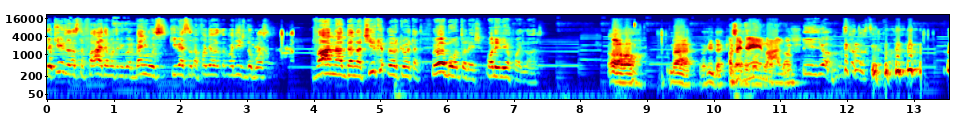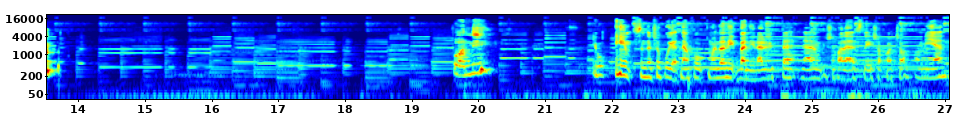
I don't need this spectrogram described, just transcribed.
De képzeld azt a fájdalmat, amikor benyúlsz, kiveszed a fagy, vagyis dobozt, várnád benne a csirkepörköltet, fölbontod és vaníliafagylalt. Oh, ne, a hideg Az egy a rémálom. Így van, ez Fanni? Jó, én szerintem csak újat nem fogok mondani, Bennél előtte nálunk is a halászlé és a kacsa, amilyen.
